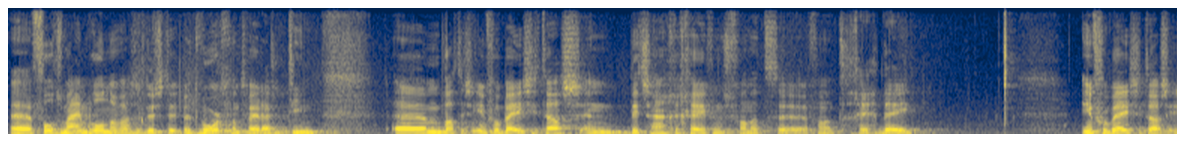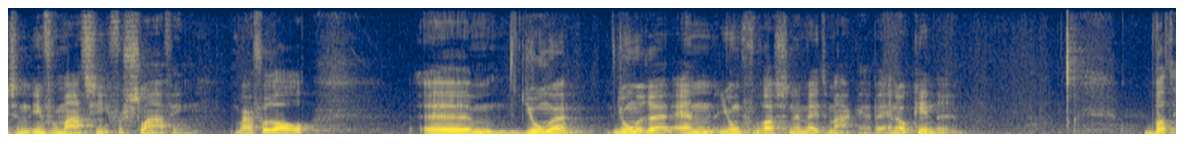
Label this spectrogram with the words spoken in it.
Uh, volgens mijn bronnen was het dus het woord van 2010. Um, wat is infobesitas? En dit zijn gegevens van het, uh, van het GGD. Infobesitas is een informatieverslaving, waar vooral ehm, jongen, jongeren en jongvolwassenen mee te maken hebben en ook kinderen. Wat,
